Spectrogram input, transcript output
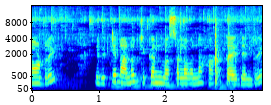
ನೋಡಿರಿ, ಇದಕ್ಕೆ ನಾನು ಚಿಕನ್ ಮಸಾಲವನ್ನು ಹಾಕ್ತಾ ಇದ್ದೀನಿ ರೀ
